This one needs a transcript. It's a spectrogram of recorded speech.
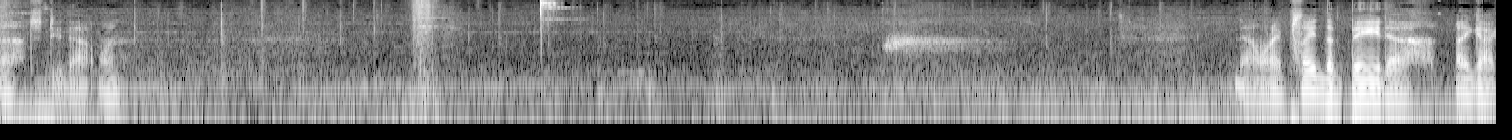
Ah, let's do that one. Now, when I played the beta, I got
